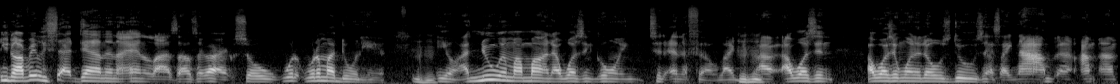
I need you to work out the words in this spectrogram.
you know, I really sat down and I analyzed. I was like, all right, so what what am I doing here? Mm-hmm. You know, I knew in my mind I wasn't going to the NFL. Like Mm-hmm. I, I wasn't I wasn't one of those dudes that's like, nah, I'm I'm I'm,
